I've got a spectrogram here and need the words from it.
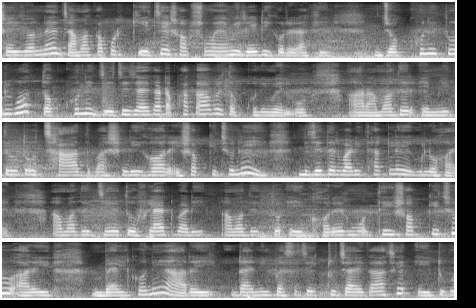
সেই জন্যে জামা কাপড় কেচে সবসময় আমি রেডি করে রাখি। যখনই তুলবো, তখনই যে যে জায়গাটা ফাঁকা হবে তখনই মেলবো। আর আমাদের এমনিতেও তো ছাদ বা সিঁড়িঘর এসব কিছু নেই, নিজেদের বাড়ি থাকলে এগুলো হয়। আমাদের যেহেতু ফ্ল্যাট বাড়ি, আমাদের তো এই ঘরের মধ্যেই সব কিছু আর এই ব্যালকনি আর এই ডাইনিং প্যাসেজে একটু জায়গা আছে, এইটুকু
